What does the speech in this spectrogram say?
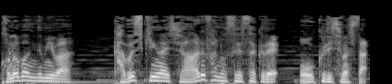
この番組は株式会社アルファの制作でお送りしました。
